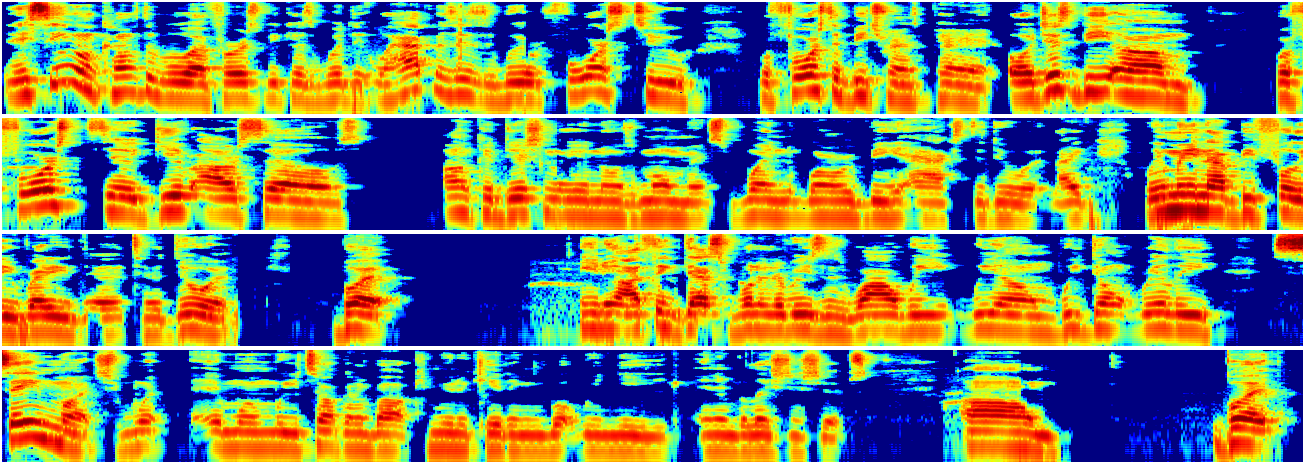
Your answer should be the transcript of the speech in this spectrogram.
they seem uncomfortable at first because what what happens is we're forced to we're forced to be transparent or just be um we're forced to give ourselves unconditionally in those moments when when we're being asked to do it. Like we may not be fully ready to to do it, but you know, I think that's one of the reasons why we we um we don't really say much when and when we talking about communicating what we need and in relationships. Um, but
